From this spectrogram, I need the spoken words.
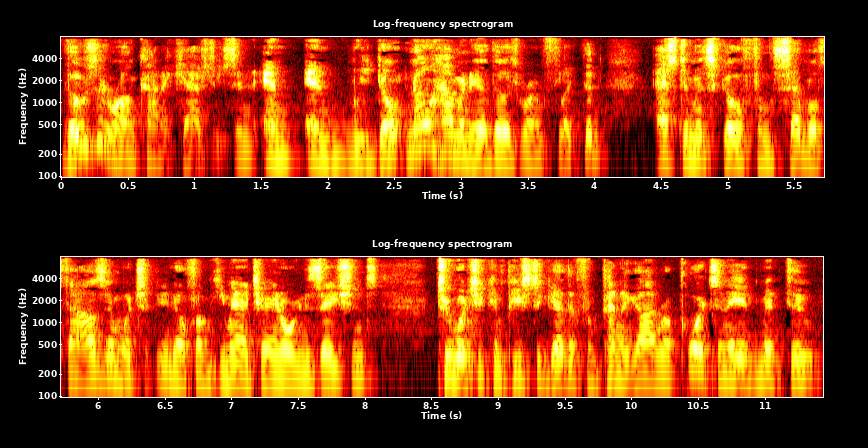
Those are the wrong kind of casualties, and and and we don't know how many of those were inflicted. Estimates go from several thousand, which you know from humanitarian organizations, to what you can piece together from Pentagon reports, and they admit to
